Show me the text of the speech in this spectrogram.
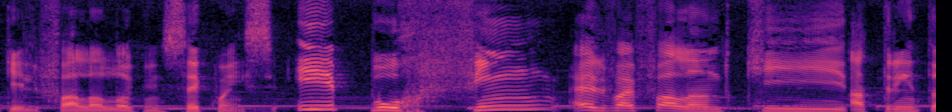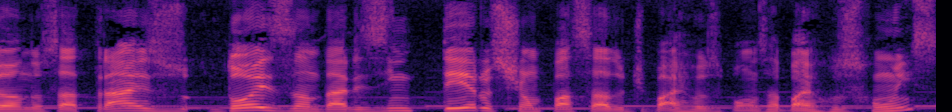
que ele fala logo em sequência. E por fim, ele vai falando que há 30 anos atrás, dois andares inteiros tinham passado de bairros bons a bairros ruins,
